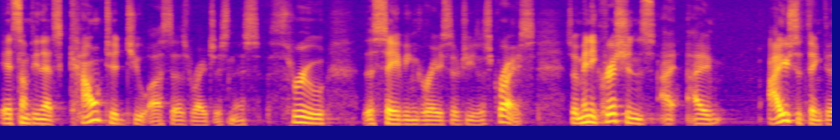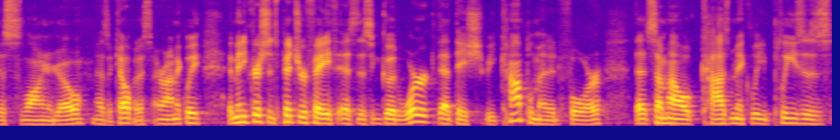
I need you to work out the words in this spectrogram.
It's something that's counted to us as righteousness through the saving grace of Jesus Christ. So many Christians, I, I, I used to think this long ago as a Calvinist, ironically, many Christians picture faith as this good work that they should be complimented for, that somehow cosmically pleases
